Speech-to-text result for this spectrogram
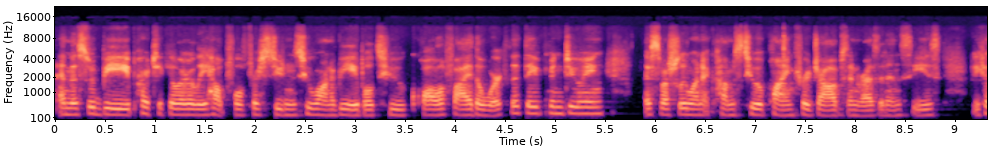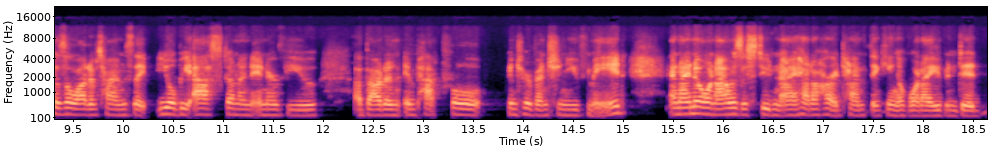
And this would be particularly helpful for students who want to be able to qualify the work that they've been doing, especially when it comes to applying for jobs and residencies, because a lot of times that you'll be asked on an interview about an impactful intervention you've made. And I know when I was a student, I had a hard time thinking of what I even did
